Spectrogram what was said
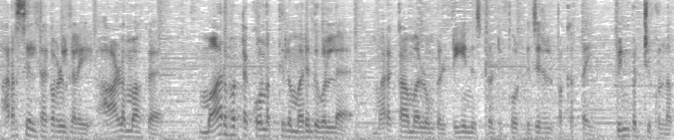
அரசியல் தகவல்களை ஆழமாக மாறுபட்ட கோணத்திலும் அறிந்து கொள்ள மறக்காமல் உங்கள் டிஎன்எஸ் டுவெண்ட்டி ஃபோர் டிஜிட்டல் பக்கத்தை பின்பற்றிக் கொள்ளவும்.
